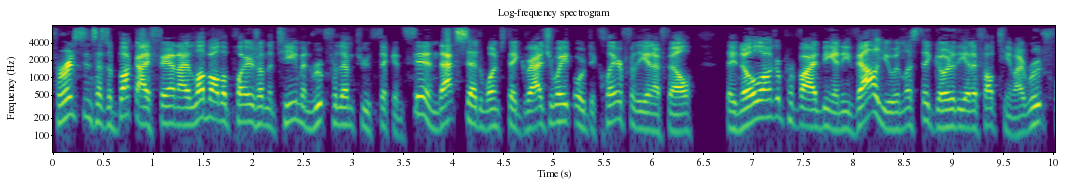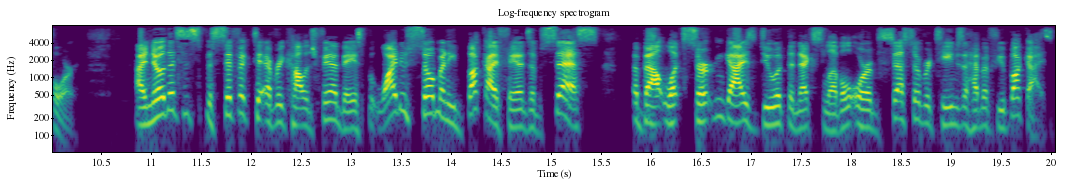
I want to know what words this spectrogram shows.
For instance, as a Buckeye fan, I love all the players on the team and root for them through thick and thin. That said, once they graduate or declare for the NFL, they no longer provide me any value unless they go to the NFL team I root for. I know this is specific to every college fan base, but why do so many Buckeye fans obsess about what certain guys do at the next level or obsess over teams that have a few Buckeyes?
